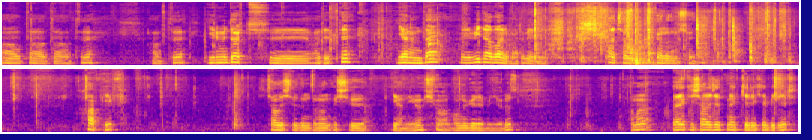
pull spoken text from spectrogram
6 6 6 6 24 e, adette yanında e, vidalar var verilen. Açalım çıkaralım şöyle. Hafif çalıştırdığım zaman ışığı yanıyor. Şu an onu görebiliyoruz. Ama belki şarj etmek gerekebilir.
